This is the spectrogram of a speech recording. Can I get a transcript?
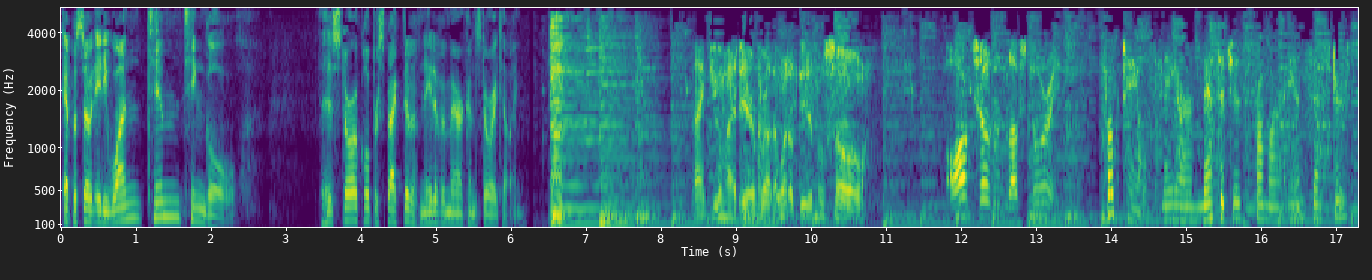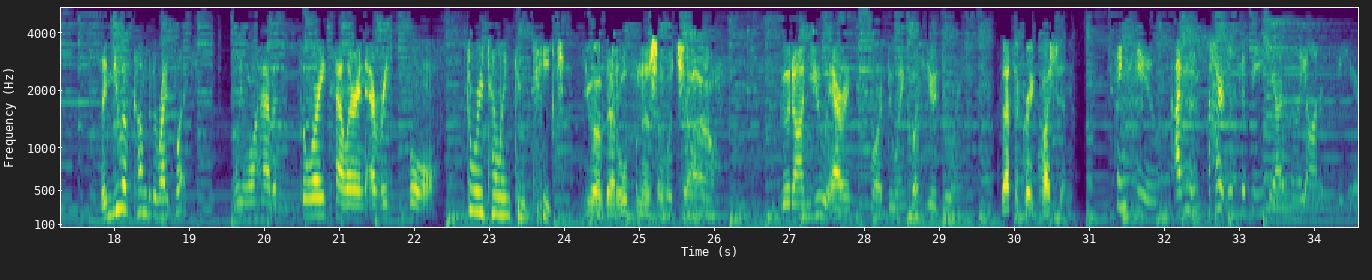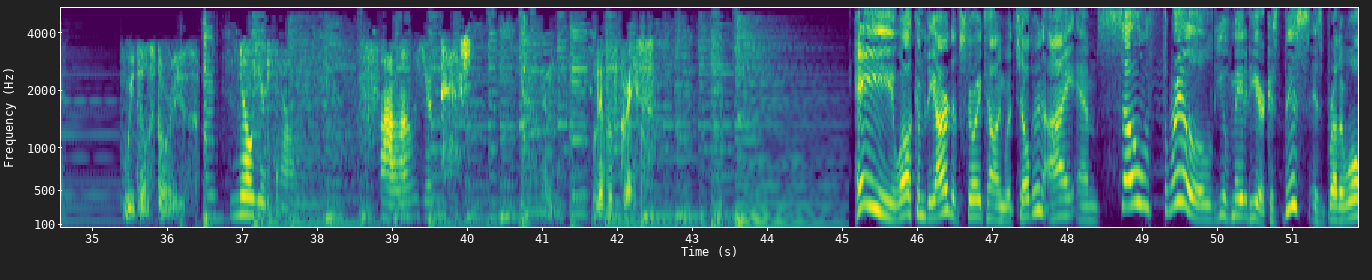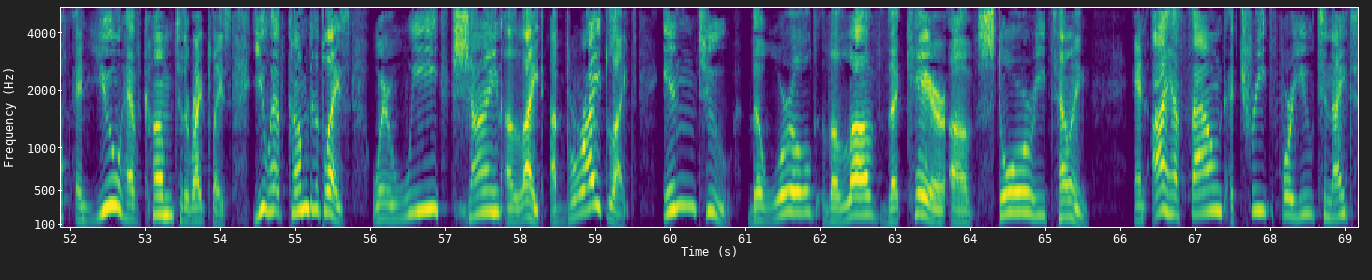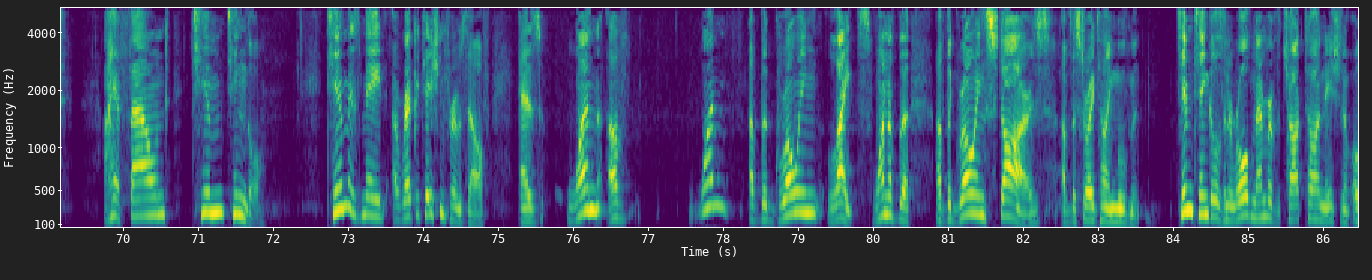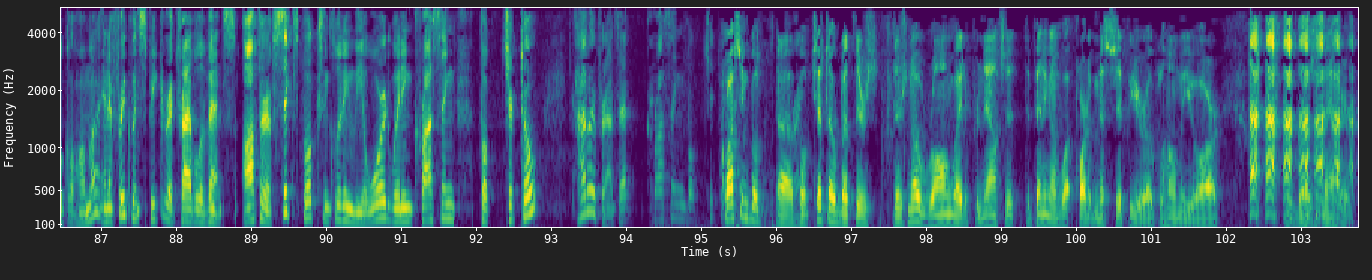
Episode 81 Tim Tingle The Historical Perspective of Native American Storytelling. Thank you, my dear brother. What a beautiful soul. All children love stories. Folk tales, they are messages from our ancestors. Then you have come to the right place. We will have a storyteller in every school. Storytelling can teach. You have that openness of a child. Good on you, Eric, for doing what you're doing. That's a great question. Thank you. I'm inspired just to be here. I'm really honored to be here. We tell stories. Know yourself. Follow your passion. And live with grace. Hey, welcome to the Art of Storytelling with Children. I am so thrilled you've made it here because this is Brother Wolf and you have come to the right place. You have come to the place where we shine a light, a bright light, into the world, the love, the care of storytelling. And I have found a treat for you tonight. I have found Tim Tingle. Tim has made a reputation for himself as one of one of the growing lights, one of the of the growing stars of the storytelling movement. Tim Tingle is an enrolled member of the Choctaw Nation of Oklahoma and a frequent speaker at tribal events. Author of six books, including the award-winning Crossing Bok Chitto. How do I pronounce that? Crossing Bok Chitto. Crossing Bo- uh, Bok Chitto, but there's there's no wrong way to pronounce it, depending on what part of Mississippi or Oklahoma you are. it doesn't matter.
